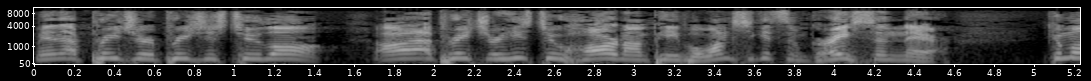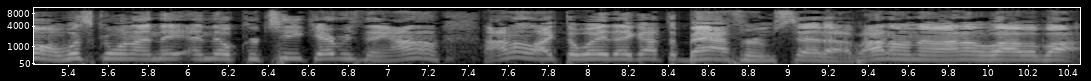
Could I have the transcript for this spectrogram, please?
Man, that preacher preaches too long. Oh, that preacher, he's too hard on people. Why don't you get some grace in there? Come on, what's going on? They, and they'll critique everything. I don't, I don't like the way they got the bathroom set up. I don't know. I don't blah, blah, blah.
